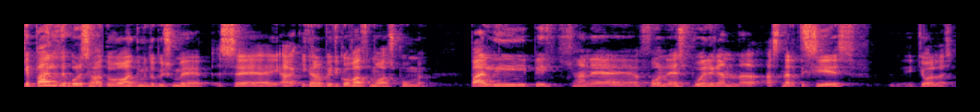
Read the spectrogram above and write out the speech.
και πάλι δεν μπορούσαμε να το αντιμετωπίσουμε σε ικανοποιητικό βαθμό, ας πούμε. Πάλι υπήρχαν φωνές που έλεγαν ασυναρτησίες κιόλας.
